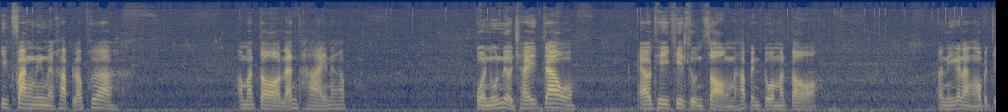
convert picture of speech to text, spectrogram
อีกฝั่งหนึ่งนะครับ แล้วเพื่อเอามาต่อด้านท้ายนะครับ หัวนู้นเดี๋ยวใช้เจ้า LT ขีด02นะครับ เป็นตัวมาต่อ ตอนนี้กำลังเอาประแจ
